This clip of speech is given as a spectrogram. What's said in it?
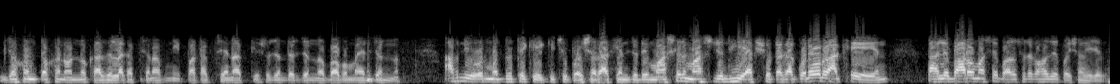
যখন তখন অন্য কাজে লাগাচ্ছেন আপনি, পাঠাচ্ছেন আত্মীয় স্বজনদের জন্য, বাবা মায়ের জন্য। আপনি ওর মধ্য থেকে কিছু পয়সা রাখেন, যদি মাসের মাস যদি একশো টাকা করেও রাখেন, তাহলে বারো মাসে বারোশো টাকা হজের পয়সা হয়ে যাবে।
